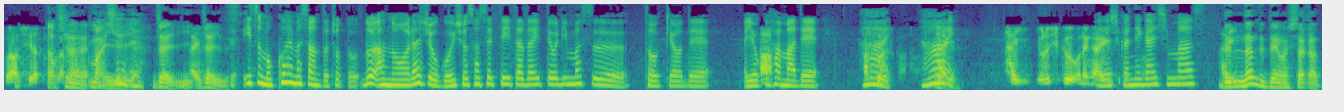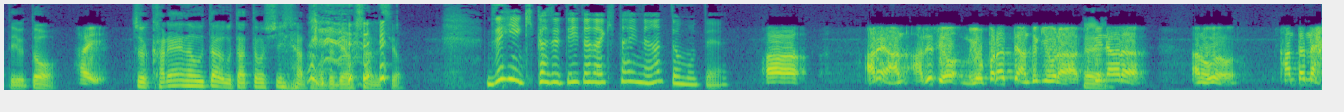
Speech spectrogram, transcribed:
は知らあ、知らない。まあいいやい。じゃあいい、はいじゃあいいです。いつも小山さんとちょっと、どあの、ラジオご一緒させていただいております。東京で、あ横浜で。はい。はい。はいよろしくお願いろしくお願いします。で、はいなんで電話したかっていうと、はい。ちょっとカレーの歌を歌ってほしいなと思って電話したんですよ。ぜひ聞かせていただきたいなと思って。ああれ、ああれですよ。酔っ払ってあの時ほら、ええ作りながら、あの、簡単なや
